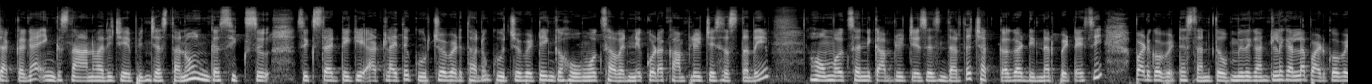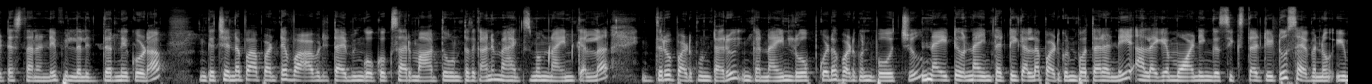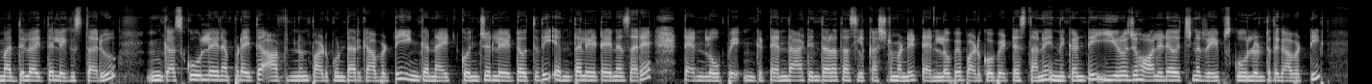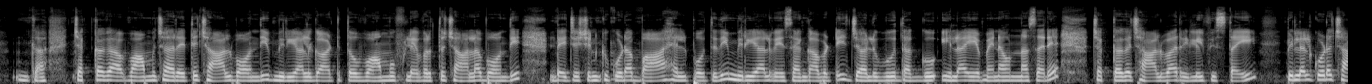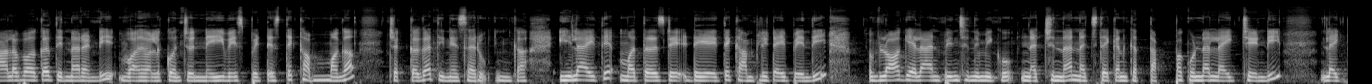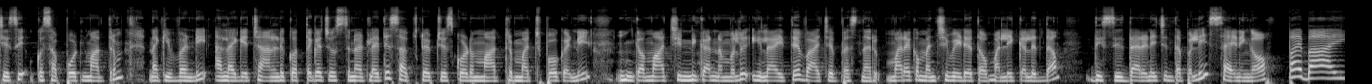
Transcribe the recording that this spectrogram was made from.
చక్కగా ఇంకా స్నానం అది చేపించేస్తాను. ఇంకా సిక్స్ సిక్స్ థర్టీకి అట్లా అయితే కూర్చోబెడతాను. కూర్చోబెట్టి ఇంకా హోంవర్క్స్ అవన్నీ కూడా కంప్లీట్ చేసేస్తుంది. హోంవర్క్స్ అన్ని కంప్లీట్ చేసేసిన తర్వాత చక్కగా డిన్నర్ పెట్టేసి పడుకోబెట్టేస్తాను. తొమ్మిది గంటలకల్లా పడుకోబెట్టేస్తానండి పిల్లలిద్దరిని కూడా. ఇంకా చిన్న పాప అంటే వావిడి టైమింగ్ ఒక్కొక్కసారి మారుతూ ఉంటుంది కానీ మ్యాక్సిమం నైన్కి కల్లా ఇద్దరు పడుకుంటారు. ఇంకా నైన్ లోపు కూడా పడుకుని పోవచ్చు. నైట్ నైన్ థర్టీ కల్లా పడుకుని పోతారండి. అలాగే morning six thirty to seven ఈ మధ్యలో అయితే లెగుస్తారు. ఇంకా స్కూల్ లేనప్పుడు అయితే ఆఫ్టర్నూన్ పడుకుంటారు కాబట్టి ఇంకా నైట్ కొంచెం లేట్ అవుతుంది. ఎంత లేట్ అయినా సరే టెన్ లోపే. ఇంకా టెన్ దాటిన తర్వాత అసలు కష్టం అండి టెన్ లోపే పడుకోబెట్టేస్తాను. ఎందుకంటే ఈ రోజు హాలిడే వచ్చిన రేపు స్కూల్ ఉంటుంది కాబట్టి ఇంకా చక్కగా వాము చారు అయితే చాలా బాగుంది. మిరియాల ఘాటుతో వాము ఫ్లేవర్తో చాలా బాగుంది. డైజెషన్కి కూడా బాగా హెల్ప్ అవుతుంది. మిరియాలు వేసాం కాబట్టి జలుబు దగ్గు ఇలా ఏమైనా ఉన్నా సరే చక్కగా చాలా బాగా రిలీఫ్ ఇస్తాయి. పిల్లలు కూడా చాలా బాగా తిన్నారండి. వాళ్ళకి కొంచెం నెయ్యి వేసి పెట్టేస్తే కమ్మగా చక్కగా తినేశారు. ఇంకా ఇలా అయితే మా థర్స్డే డే అయితే కంప్లీట్ అయిపోయింది. వ్లాగ్ ఎలా అనిపించింది మీకు నచ్చిందా? నచ్చితే కనుక తప్పకుండా లైక్ చేయండి. లైక్ చేసి ఒక సపోర్ట్ మాత్రం నాకు ఇవ్వండి. అలాగే ఛానల్ కొత్తగా చూస్తున్నట్లయితే సబ్స్క్రైబ్ చేసుకోవడం మాత్రం మర్చిపోకండి. ఇంకా మా చిన్ని కన్నమ్మలు ఇలా అయితే బాగా చెప్పేస్తున్నారు. మరొక మంచి వీడియోతో మళ్ళీ కలుద్దాం. This is Dharani Chintapalli signing off bye bye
